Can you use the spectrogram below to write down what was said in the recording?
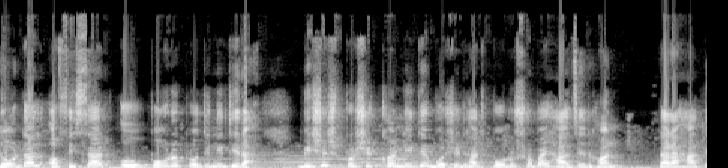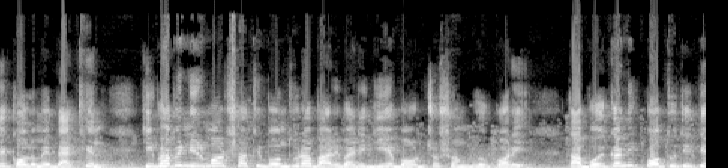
নোডাল অফিসার ও পৌর প্রতিনিধিরা বিশেষ প্রশিক্ষণ নিতে বসিরহাট পৌরসভায় হাজির হন। তারা হাতে কলমে দেখেন কীভাবে নির্মল সাথী বন্ধুরা বাড়ি বাড়ি গিয়ে বর্জ্য সংগ্রহ করে, তা বৈজ্ঞানিক পদ্ধতিতে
